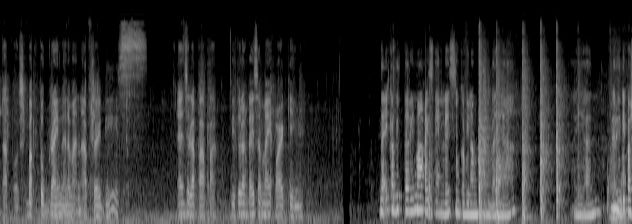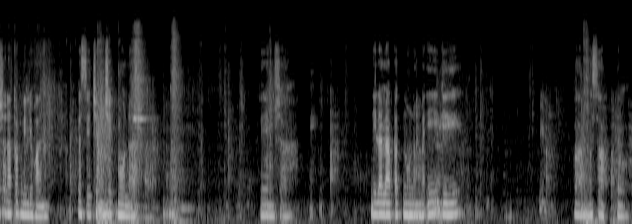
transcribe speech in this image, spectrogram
Tapos, back to grind na naman after this. Ayan sila papa. Dito lang tayo sa my parking. Naikabit na rin mga ka-stainless yung kabilang tanda niya. Ayan. Pero hindi pa siya natornilyuhan. Kasi check-check muna. Ayan siya. Nilalapat mo ng maigi. Para masakto.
